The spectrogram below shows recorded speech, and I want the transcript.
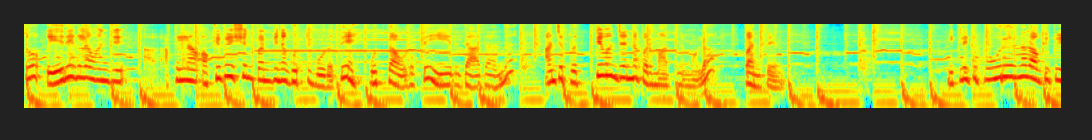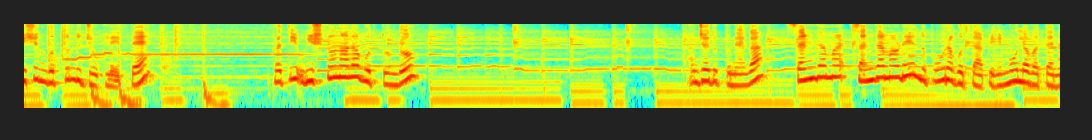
ಸೊ ಏರಿಗಳ ಒಂಜಿ ಅಕಲ್ನ ಆಕ್ಯುಪೇಷನ್ ಪನ್ಪಿನ ಗೊತ್ತು ಬೂಡತ್ತೆ ಗೊತ್ತಾವಡತ್ತೆ ಏರಿದಾದ ಅಂದ ಅಂಚ ಪ್ರತಿ ಒಂಜನ್ನ ಪರಮಾತ್ಮೆ ಮೂಲ ಪನ್ಪೇನು ಇಕ್ಲಿಕ್ಕೆ ಪೂರೇರ್ನಲ ಆಕ್ಯುಪೇಷನ್ ಗೊತ್ತುಂಡು ಜೋಕ್ಲೆ ಇತ್ತೆ. ಪ್ರತಿ ವಿಷ್ಣುನಾಲ ಗೊತ್ತುಂಡು. ಅಂಜದುಪ್ಪುನಾಗ ಸಂಗಮ, ಸಂಗಮಡೆ ಎಂದು ಪೂರ ಗೊತ್ತಾಪಿನಿ, ಮೂಲವತನ,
